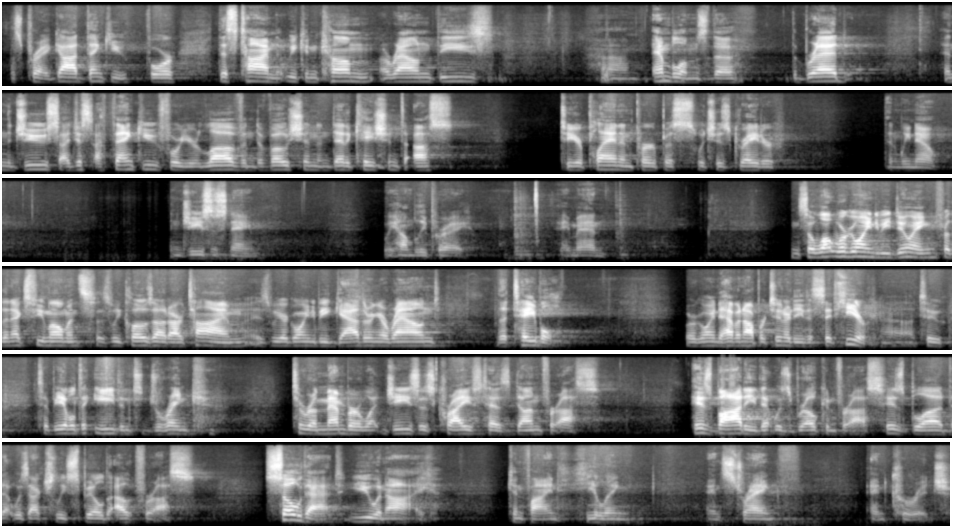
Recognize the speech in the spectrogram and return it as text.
Let's pray. God, thank you for this time that we can come around these um, emblems, the, the bread and the juice. I just I thank you for your love and devotion and dedication to us, to your plan and purpose, which is greater than we know. In Jesus' name, we humbly pray. Amen. And so, what we're going to be doing for the next few moments as we close out our time is we are going to be gathering around the table. We're going to have an opportunity to sit here, uh, to to be able to eat and to drink, to remember what Jesus Christ has done for us. His body that was broken for us, His blood that was actually spilled out for us, so that you and I can find healing and strength and courage.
